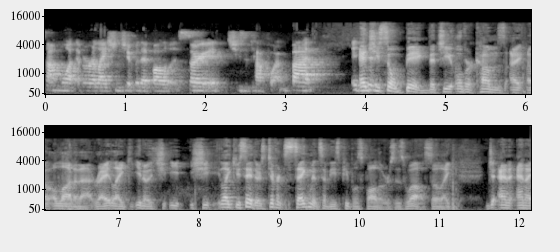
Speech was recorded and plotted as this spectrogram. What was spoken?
somewhat of a relationship with her followers. So it, she's a tough one, but. and she's so big that she overcomes a, a lot of that, right? Like you know, she she like you say, there's different segments of these people's followers as well. So like, and and I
